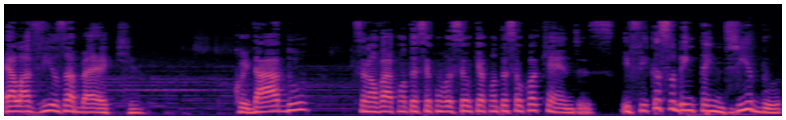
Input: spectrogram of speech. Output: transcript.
ela avisa a Beck. Cuidado, senão vai acontecer com você o que aconteceu com a Candice. E fica subentendido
